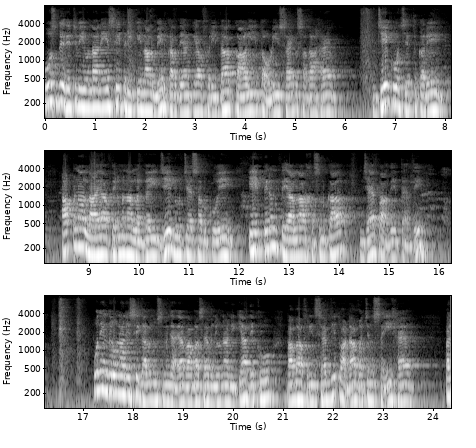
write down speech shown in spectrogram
ਉਸ ਦੇ ਵਿੱਚ ਵੀ ਉਹਨਾਂ ਨੇ ਇਸੇ ਤਰੀਕੇ ਨਾਲ ਮਿਹਰ ਕਰਦਿਆਂ ਕਿਹਾ, ਫਰੀਦਾ, ਕਾਲੀ ਧੌਲੀ ਸਾਹਿਬ ਸਦਾ ਹੈ। ਜੇ ਕੋ ਚਿੱਤ ਕਰੇ, ਆਪਣਾ ਲਾਇਆ ਪਿਰਮ ਨਾ ਲੱਗਈ, ਜੇ ਲੋਚੈ ਸਭ ਕੋਏ, ਇਹ ਪਿਰਮ ਪਿਆਲਾ ਖਸਮ ਕਾ, ਜੈ ਭਾਵੇ ਤੈਂਦੇ। ਉਹਦੇ ਅੰਦਰ ਉਹਨਾਂ ਨੇ ਇਸੇ ਗੱਲ ਨੂੰ ਸਮਝਾਇਆ। ਬਾਬਾ ਸਾਹਿਬ ਨੇ ਉਹਨਾਂ ਨੇ ਕਿਹਾ, ਦੇਖੋ, ਬਾਬਾ ਫਰੀਦ ਸਾਹਿਬ ਜੀ, ਤੁਹਾਡਾ ਬਚਨ ਸਹੀ ਹੈ, ਪਰ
